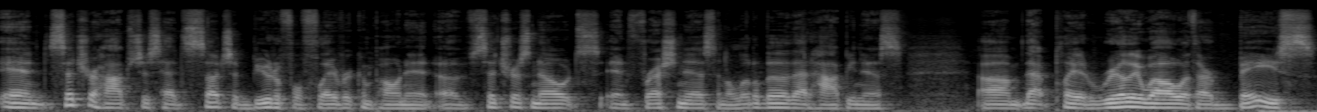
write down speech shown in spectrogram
and Citra hops just had such a beautiful flavor component of citrus notes and freshness and a little bit of that hoppiness um, that played really well with our base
